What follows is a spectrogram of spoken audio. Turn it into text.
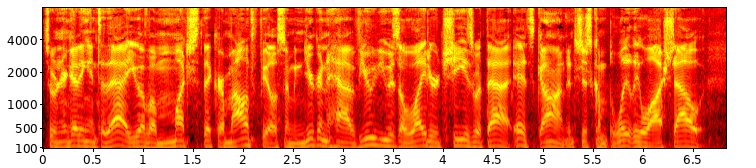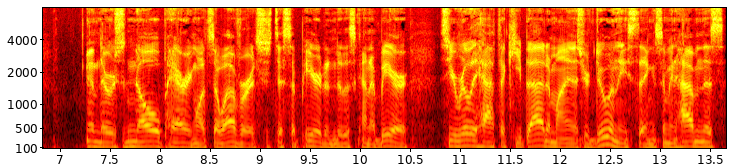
So when you're getting into that, you have a much thicker mouthfeel. So I mean, you're going to have you use a lighter cheese with that, it's gone. It's just completely washed out, and there's no pairing whatsoever. It's just disappeared into this kind of beer. So you really have to keep that in mind as you're doing these things. I mean, having this,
